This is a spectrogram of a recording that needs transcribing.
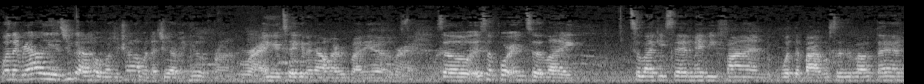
When the reality is, you got a whole bunch of trauma that you haven't healed from, Right. And you're taking it out on everybody else, Right, right. So it's important to like, to like you said, maybe find what the Bible says about that.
